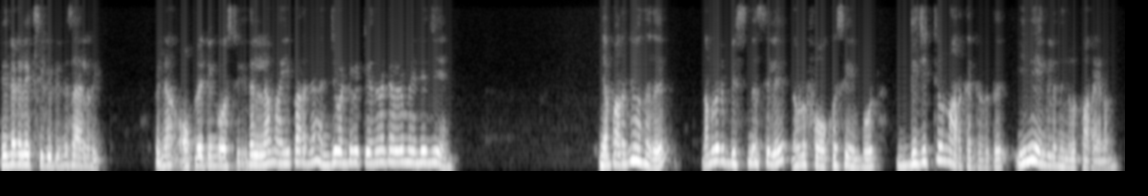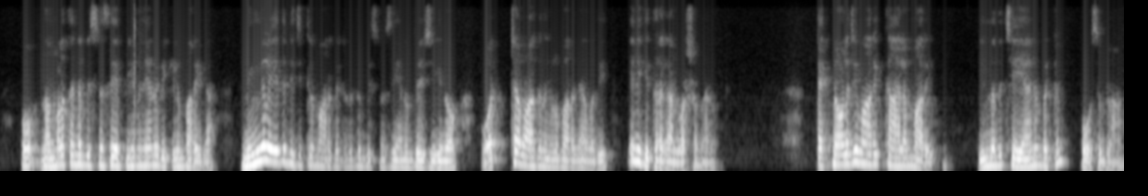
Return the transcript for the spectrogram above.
ഇതിന്റെ ഇടയിൽ എക്സിക്യൂട്ടീവിന്റെ സാലറി പിന്നെ ഓപ്പറേറ്റിംഗ് കോസ്റ്റ് ഇതെല്ലാം ഈ പറഞ്ഞ അഞ്ച് വണ്ടി വിറ്റതിന് വേണ്ടി അവർ മെയിന്റെയിൻ ചെയ്യാൻ. ഞാൻ പറഞ്ഞു വന്നത് നമ്മളൊരു ബിസിനസ്സിൽ നമ്മൾ ഫോക്കസ് ചെയ്യുമ്പോൾ ഡിജിറ്റൽ മാർക്കറ്റ് എടുത്ത് ഇനിയെങ്കിലും നിങ്ങൾ പറയണം അപ്പോൾ നമ്മളെ തന്നെ ബിസിനസ് ഏൽപ്പിക്കണം ഞാൻ ഒരിക്കലും പറയില്ല. നിങ്ങൾ ഏത് ഡിജിറ്റൽ മാർക്കറ്റ് എടുത്ത് ബിസിനസ് ചെയ്യാൻ ഉദ്ദേശിക്കുന്നോ ഒറ്റ വാക്ക് നിങ്ങൾ പറഞ്ഞാൽ മതി എനിക്ക് ഇത്ര കൺവേർഷൻ വേണം. ടെക്നോളജി മാറി കാലം മാറി. ഇന്നത് ചെയ്യാനും പറ്റും പോസിബിളാണ്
